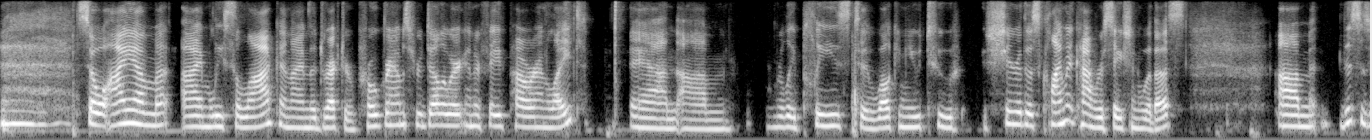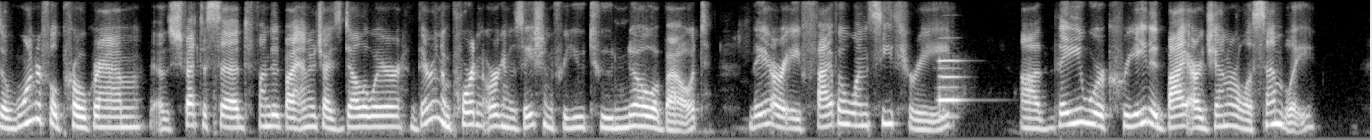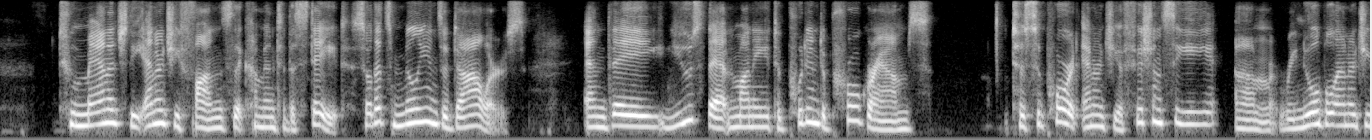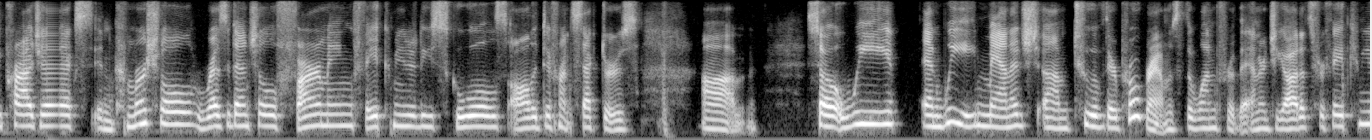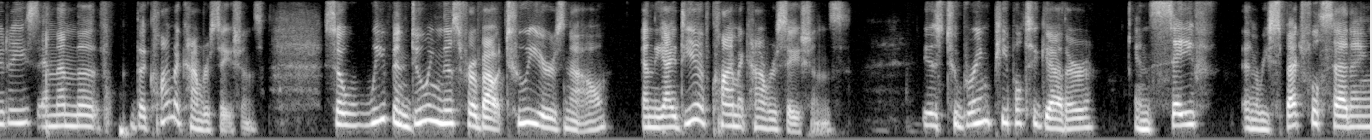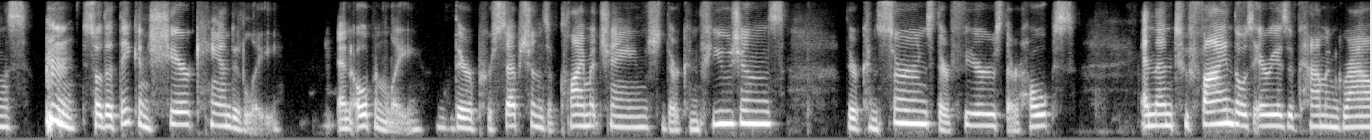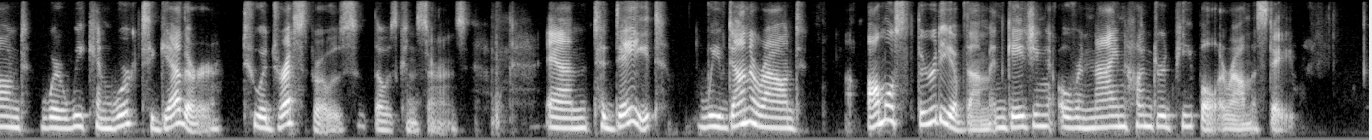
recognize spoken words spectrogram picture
so I am I'm Lisa Locke and I'm the director of programs for Delaware Interfaith Power and Light, and um, really pleased to welcome you to share this climate conversation with us. Um, this is a wonderful program, as Shweta said, funded by Energize Delaware. They're an important organization for you to know about. They are a 501c3. Uh, they were created by our General Assembly to manage the energy funds that come into the state. So that's millions of dollars. And they use that money to put into programs to support energy efficiency, um, renewable energy projects in commercial, residential, farming, faith communities, schools, all the different sectors. Um, so we and we manage um, two of their programs the one for the energy audits for faith communities and then the the climate conversations so we've been doing this for about two years now. And the idea of climate conversations is to bring people together in safe and respectful settings so that they can share candidly and openly their perceptions of climate change, their confusions, their concerns, their fears, their hopes, and then to find those areas of common ground where we can work together to address those, those concerns. And to date, we've done around almost 30 of them, engaging over 900 people around the state.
